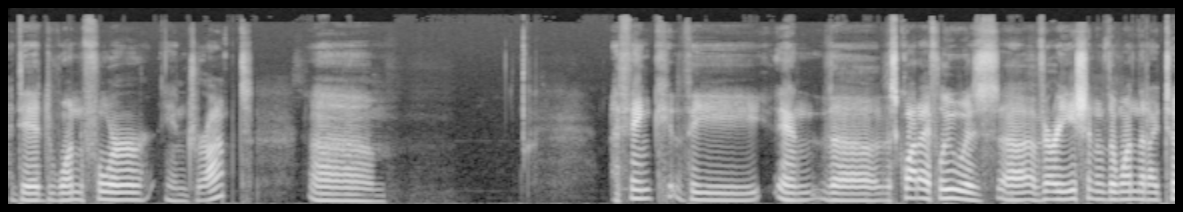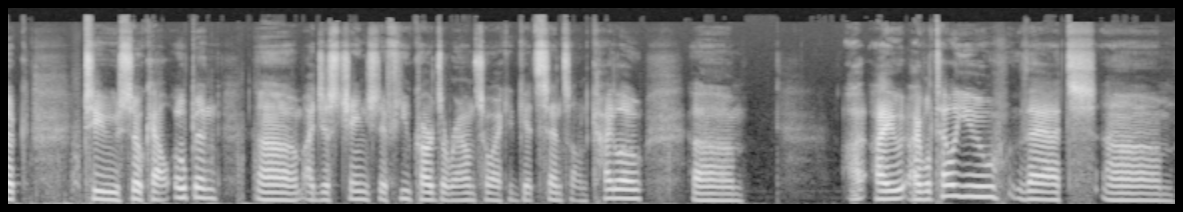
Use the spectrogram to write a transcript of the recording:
I did one four and dropped. Um, I think the and the the squad I flew was uh, a variation of the one that I took to SoCal Open. Um, I just changed a few cards around so I could get sense on Kylo. Um, I, I, I will tell you that. Um,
